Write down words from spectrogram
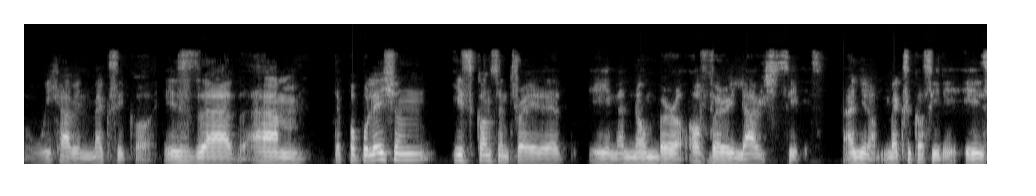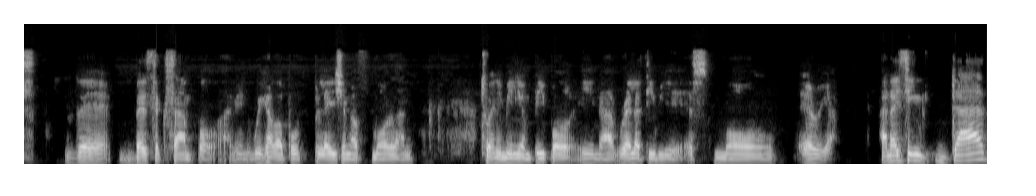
we have in Mexico is that um, the population is concentrated in a number of very large cities. And, you know, Mexico City is the best example. I mean, we have a population of more than 20 million people in a relatively small area. And I think that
